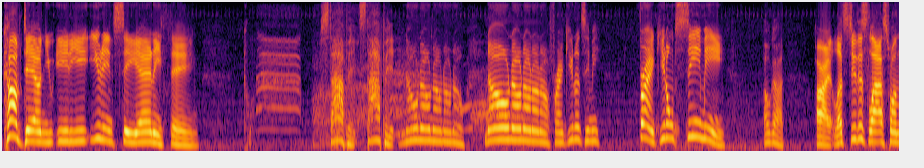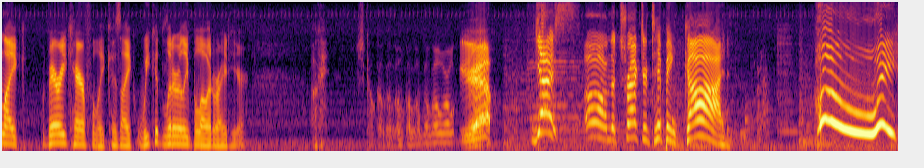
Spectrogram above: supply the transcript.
Calm down, you idiot. You didn't see anything. Stop it. Stop it. No, no, no, no, no. No, no, no, no, no. Frank, you don't see me. Frank, you don't see me. Oh, God. All right, let's do this last one, like, very carefully, because, like, we could literally blow it right here. Okay. Just go, go, go, go, go, go, go, go, go. Yeah. Yes! Oh, I'm the tractor tipping god. Woo! -wee.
